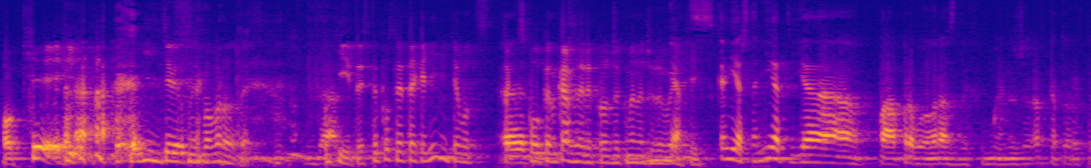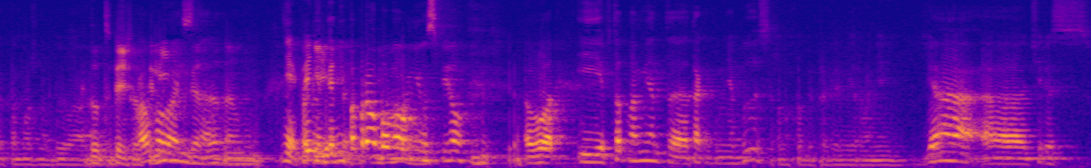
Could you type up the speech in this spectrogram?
Окей. Какие интересные повороты. Да. Окей, то есть ты после этой академии тебя вот так, с полпинка взяли проект менеджеры Нет, конечно, нет. Я попробовал разных менеджеров, которых только можно было Тут теперь пробовать. Клининга, да, там. Нет, клининга не попробовал, не успел. Вот. И в тот момент, э, так как у меня было все равно хобби программирования, я э, через,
